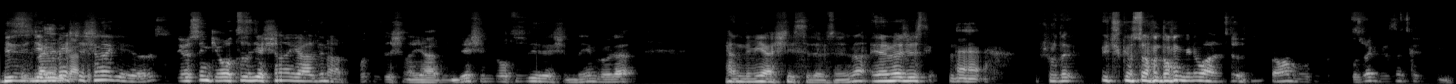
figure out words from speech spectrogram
Biz Ezberledik 25 artık. yaşına geliyoruz. Diyorsun ki 30 yaşına geldin artık. 30 yaşına geldin diye. Şimdi 31 yaşındayım. Böyle kendimi yaşlı hissediyorum seninle. Aaron Rodgers şurada 3 gün sonra doğum günü var. tamam mı? 30 olacak diyorsun 40 değil.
